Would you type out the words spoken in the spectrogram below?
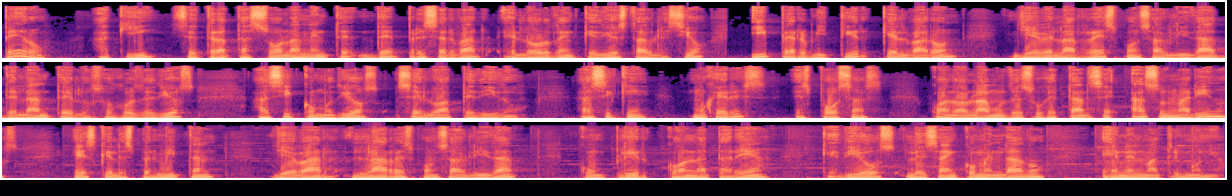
pero aquí se trata solamente de preservar el orden que Dios estableció y permitir que el varón lleve la responsabilidad delante de los ojos de Dios, así como Dios se lo ha pedido. Así que, mujeres, esposas, cuando hablamos de sujetarse a sus maridos, es que les permitan llevar la responsabilidad, cumplir con la tarea que Dios les ha encomendado en el matrimonio.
